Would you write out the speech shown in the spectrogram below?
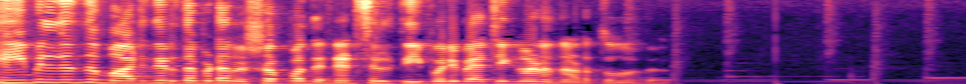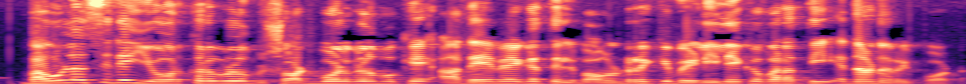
ടീമിൽ നിന്ന് മാറ്റി നിർത്തപ്പെട്ട ഋഷഭ് പന്ത് നെറ്റ്സിൽ തീപ്പൊരി ആണ് നടത്തുന്നത്. ബൗളേഴ്സിന്റെ യോർക്കറുകളും ഷോർട്ട് ബോളുകളുമൊക്കെ അതേ വേഗത്തിൽ ബൗണ്ടറിക്ക് വെളിയിലേക്ക് പറത്തി എന്നാണ് റിപ്പോർട്ട്.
